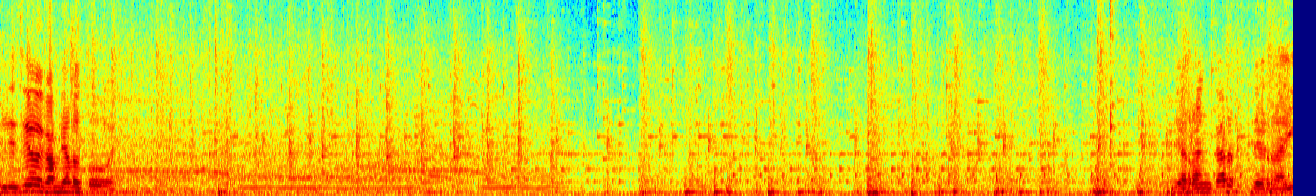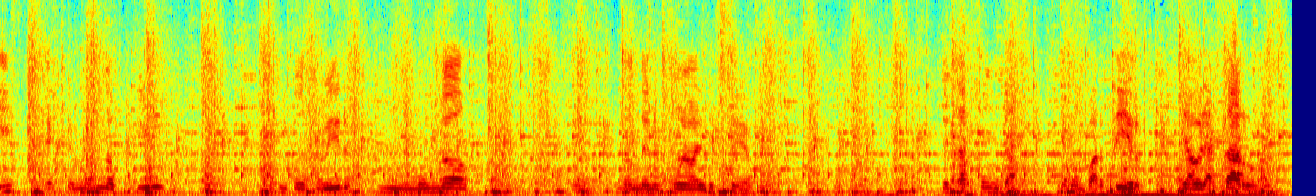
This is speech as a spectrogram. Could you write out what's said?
El deseo de cambiarlo todo. eh. De arrancar de raíz este mundo hostil y construir un mundo eh, donde nos mueva el deseo. De estar juntas, de compartir, de abrazarnos,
